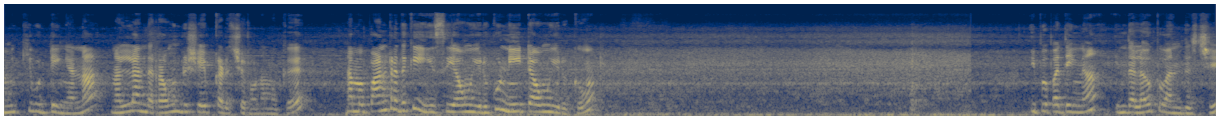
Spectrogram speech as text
அமுக்கி விட்டிங்கன்னா நல்லா அந்த ரவுண்டு ஷேப் கிடச்சிரும் நமக்கு. நம்ம பண்ணுறதுக்கு ஈஸியாகவும் இருக்கும் நீட்டாகவும் இருக்கும். இப்போ பார்த்தீங்கன்னா இந்த அளவுக்கு வந்துருச்சு.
